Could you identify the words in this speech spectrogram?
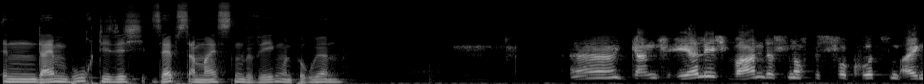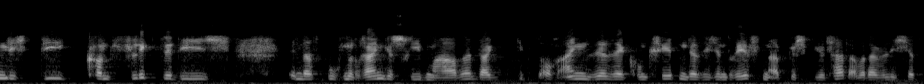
in deinem Buch, die dich selbst am meisten bewegen und berühren? Äh, ganz ehrlich waren das noch bis vor kurzem eigentlich die Konflikte, die ich in das Buch mit reingeschrieben habe. Da gibt es auch einen sehr, sehr konkreten, der sich in Dresden abgespielt hat, aber da will ich jetzt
